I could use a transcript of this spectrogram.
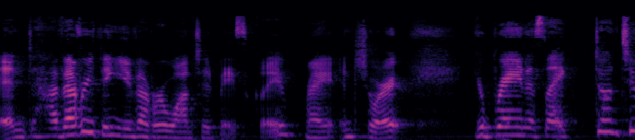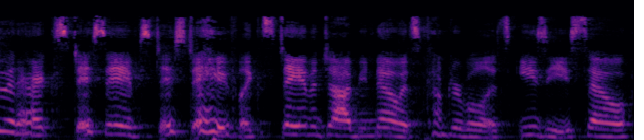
and have everything you've ever wanted, basically, right? In short, your brain is like, don't do it, Eric. Stay safe, stay safe. Like, stay in the job. You know, it's comfortable, it's easy. So,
